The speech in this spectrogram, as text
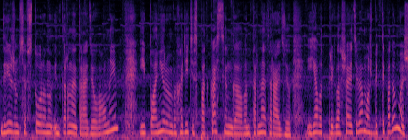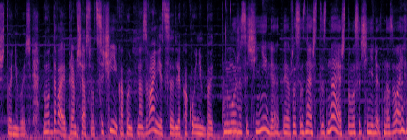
движемся в сторону интернет-радиоволны и планируем выходить из подкастинга в интернет-радио. И я вот приглашаю тебя, может быть, ты подумаешь что-нибудь? Ну вот давай, прямо сейчас вот сочини какое-нибудь название для какой-нибудь... Ну, мы уже сочинили. Я просто знаю, что ты знаешь, что мы сочинили это название.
